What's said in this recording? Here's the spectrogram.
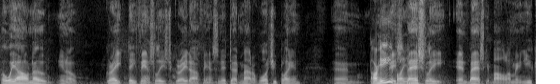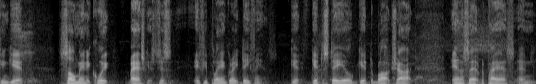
well, we all know, you know, great defense leads to great offense, and it doesn't matter what you're playing, and or who you especially playing. Especially in basketball, I mean, you can get so many quick baskets just if you're playing great defense. Get get the steal, get the block shot, intercept the pass, and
